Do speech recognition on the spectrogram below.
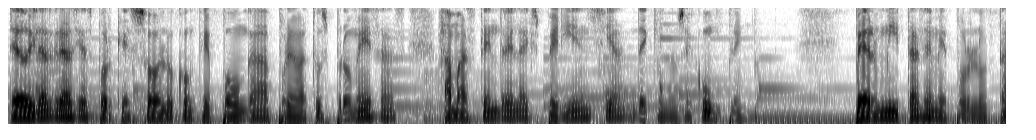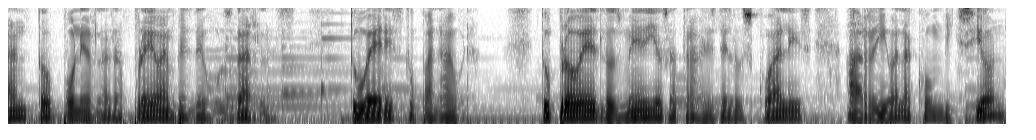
te doy las gracias porque solo con que ponga a prueba tus promesas jamás tendré la experiencia de que no se cumplen. Permítaseme por lo tanto ponerlas a prueba en vez de juzgarlas. Tú eres tu palabra. Tú provees los medios a través de los cuales arriba la convicción,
